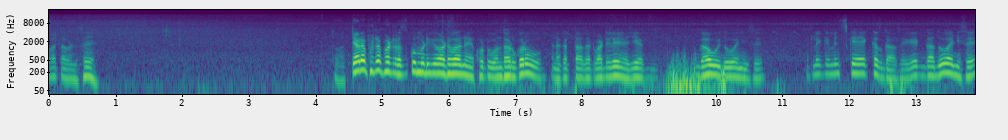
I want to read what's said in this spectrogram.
વાતાવરણ છે. તો અત્યારે ફટાફટ રસકું મળી વાઢવા ને ખોટું અંધારું કરવું, એના કરતાં ઝટ વાટી લઈને જે ગાવું દોવાની છે. એટલે કે મીન્સ કે એક જ ગા છે, એક ગા દોવાની છે.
